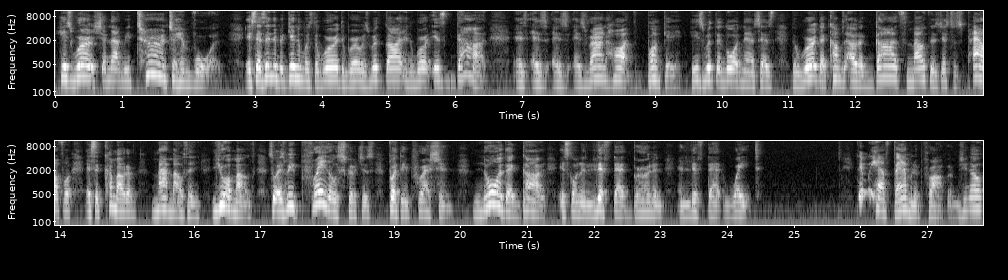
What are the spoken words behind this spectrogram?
his word shall not return to him void. It says, In the beginning was the Word, the Word was with God, and the Word is God. As as as as Reinhard Bonnke, he's with the Lord now, says, The word that comes out of God's mouth is just as powerful as it come out of my mouth and your mouth. So as we pray those scriptures for depression, knowing that God is going to lift that burden and lift that weight. Then we have family problems. You know,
